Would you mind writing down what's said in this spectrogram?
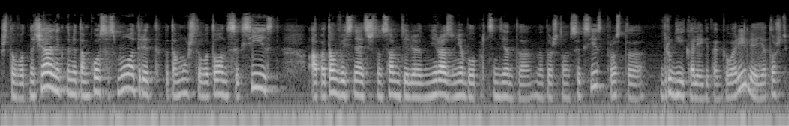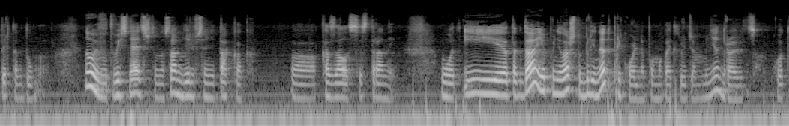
Что вот начальник на меня там косо смотрит, потому что вот он сексист, а потом выясняется, что на самом деле ни разу не было прецедента на то, что он сексист, просто другие коллеги так говорили, а я тоже теперь так думаю. Ну и вот выясняется, что на самом деле все не так, как э, казалось со стороны. Вот. И тогда я поняла, что, блин, это прикольно помогать людям, мне нравится. Вот.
